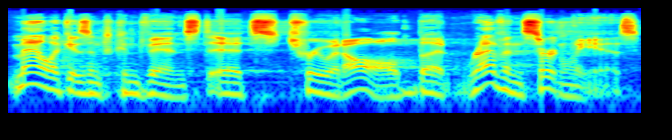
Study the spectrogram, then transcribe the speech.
Malak isn't convinced it's true at all, but Revan certainly is.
